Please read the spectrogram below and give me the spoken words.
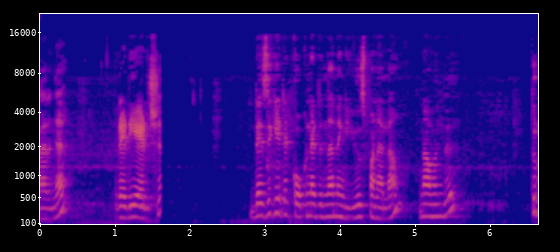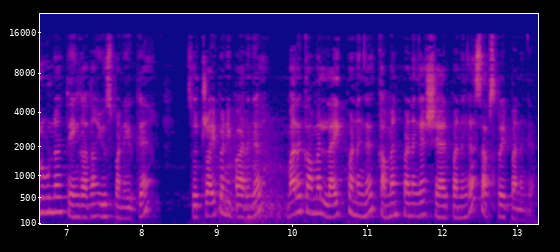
பாருங்கள் ரெடி ஆகிடுச்சு டெசிகேட்டட் கோகோனட் இருந்தால் நீங்கள் யூஸ் பண்ணலாம். நான் வந்து துருவுன தேங்காய் தான் யூஸ் பண்ணியிருக்கேன். ஸோ ட்ரை பண்ணி பாருங்கள் மறக்காமல் லைக் பண்ணுங்கள் கமெண்ட் பண்ணுங்கள் ஷேர் பண்ணுங்கள் சப்ஸ்கிரைப் பண்ணுங்கள்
